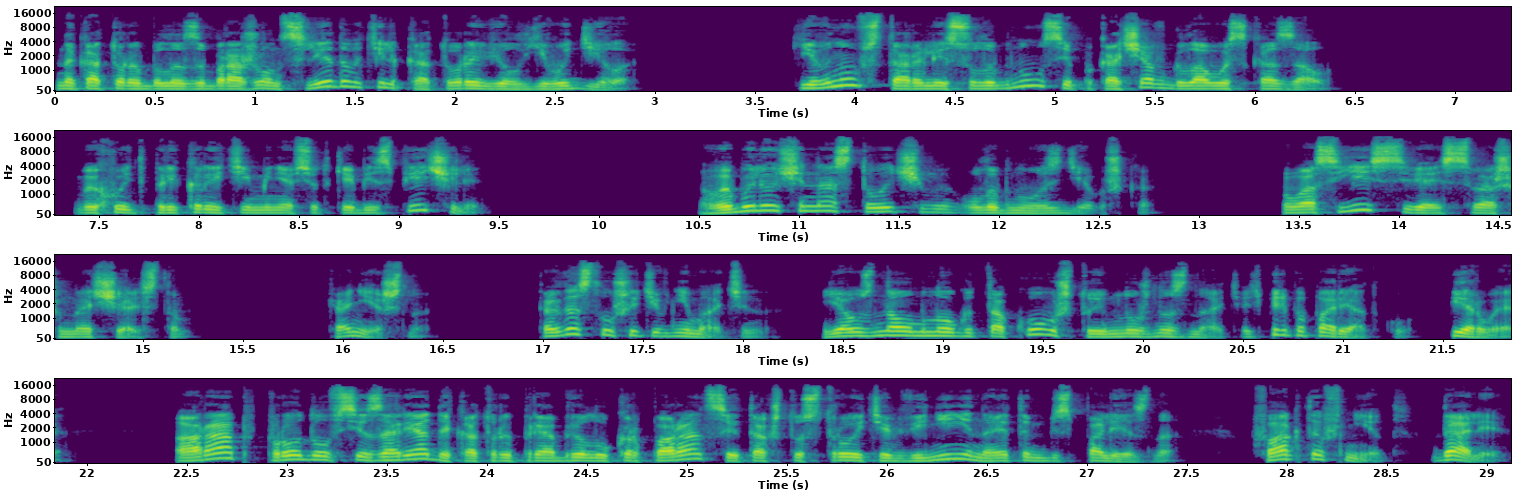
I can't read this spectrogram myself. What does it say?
на которой был изображен следователь, который вел его дело. Кивнув, старый лис улыбнулся и, покачав головой, сказал. «Вы хоть прикрытие меня все-таки обеспечили?» «Вы были очень настойчивы», — улыбнулась девушка. «У вас есть связь с вашим начальством?» Конечно. Тогда слушайте внимательно. Я узнал много такого, что им нужно знать. А теперь по порядку. Первое. Араб продал все заряды, которые приобрел у корпорации, так что строить обвинения на этом бесполезно. Фактов нет. Далее.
